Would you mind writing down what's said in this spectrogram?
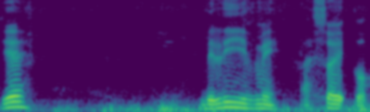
Yeah. Believe me, I saw it go.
